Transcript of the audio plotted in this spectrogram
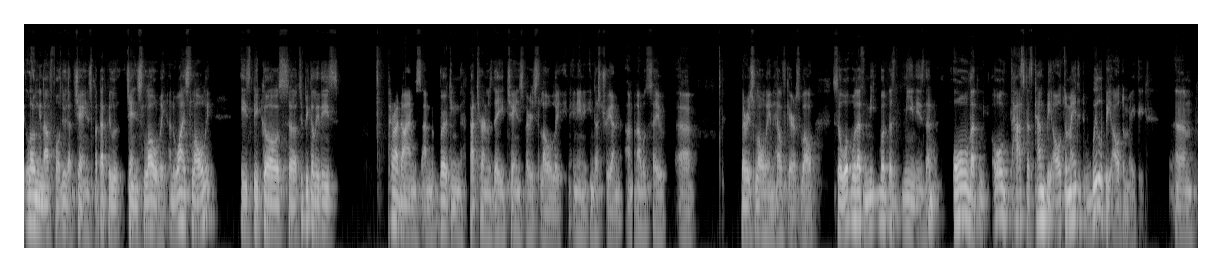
long enough for do that change, but that will change slowly. And why slowly? Is because uh, typically these paradigms and working patterns they change very slowly in, in industry and, and I would say uh, very slowly in healthcare as well. So what, what does mean? What does it mean is that all that all tasks that can be automated will be automated. Um,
